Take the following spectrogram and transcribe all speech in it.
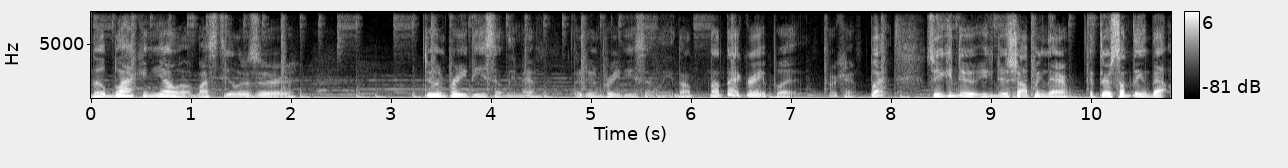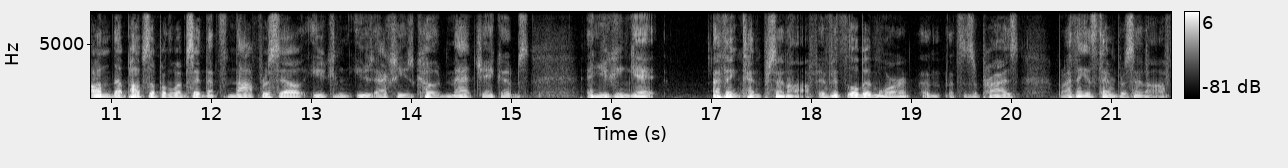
No black and yellow. My Steelers are doing pretty decently, man. They're doing pretty decently. Not not that great, but okay. But so you can do you can do shopping there. If there's something that on that pops up on the website that's not for sale, you can use actually use code Matt Jacobs, and you can get I think ten percent off. If it's a little bit more, that's a surprise. But I think it's ten percent off.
